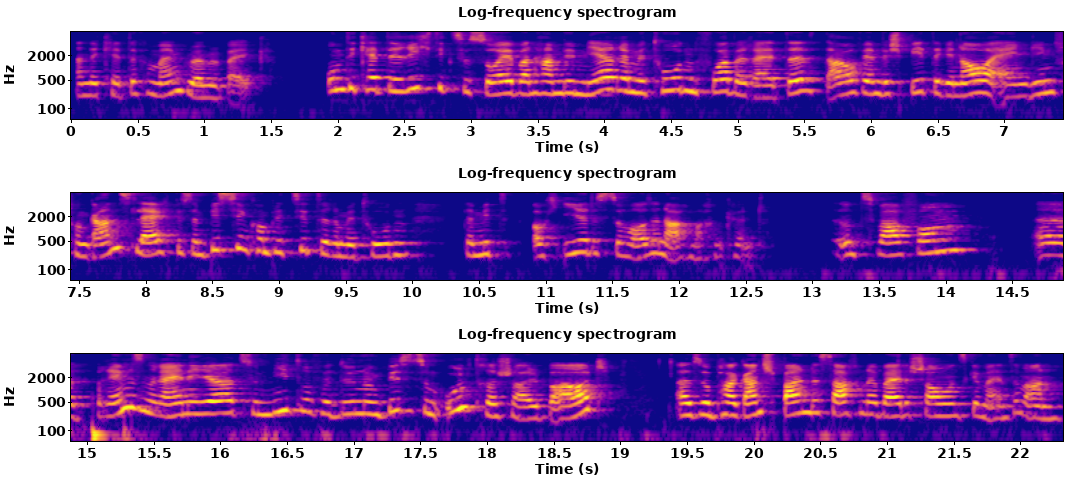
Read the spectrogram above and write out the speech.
an der Kette von meinem Gravelbike. Um die Kette richtig zu säubern, haben wir mehrere Methoden vorbereitet. Darauf werden wir später genauer eingehen, von ganz leicht bis ein bisschen kompliziertere Methoden, damit auch ihr das zu Hause nachmachen könnt. Und zwar vom äh, Bremsenreiniger zur Nitroverdünnung bis zum Ultraschallbad. Also ein paar ganz spannende Sachen dabei, das schauen wir uns gemeinsam an.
